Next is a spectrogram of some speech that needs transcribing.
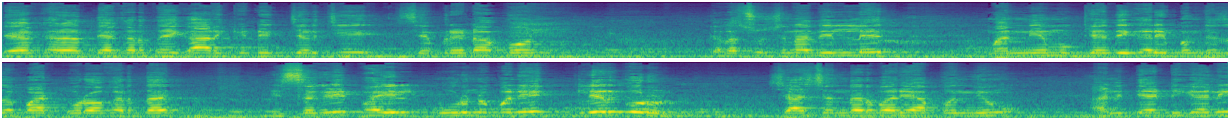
त्या त्याकरता एक आर्किटेक्चरची सेपरेट आपण त्याला सूचना दिलेल्या आहेत. माननीय मुख्य अधिकारी पण त्याचा पाठपुरावा करतात. ही सगळी फाईल पूर्णपणे क्लिअर करून शासन दरबारी आपण नेऊ. आणि त्या ठिकाणी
